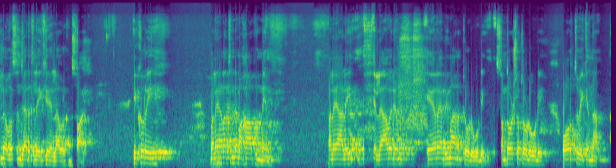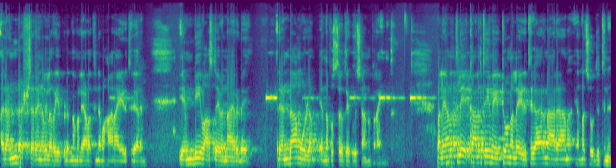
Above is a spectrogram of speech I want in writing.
ലോകസഞ്ചാരത്തിലേക്ക് എല്ലാവർക്കും സ്വാഗതം. ഇക്കുറി മലയാളത്തിന്റെ മഹാപുണ്യം മലയാളി എല്ലാവരും ഏറെ അഭിമാനത്തോടുകൂടി സന്തോഷത്തോടുകൂടി ഓർത്തു വയ്ക്കുന്ന രണ്ടക്ഷരങ്ങളിൽ അറിയപ്പെടുന്ന മലയാളത്തിന്റെ മഹാനായ എഴുത്തുകാരൻ എം ബി വാസുദേവൻ നായരുടെ രണ്ടാം ഊഴം എന്ന പുസ്തകത്തെക്കുറിച്ചാണ് പറയുന്നത്. മലയാളത്തിലെ എക്കാലത്തെയും ഏറ്റവും നല്ല എഴുത്തുകാരൻ ആരാണ് എന്ന ചോദ്യത്തിന്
